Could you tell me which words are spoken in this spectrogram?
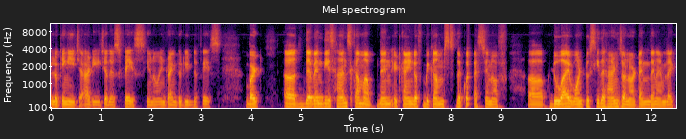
looking each at each other's face, you know, and trying to read the face. But uh, the, when these hands come up, then it kind of becomes the question of uh, do I want to see the hands or not? And then I'm like,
